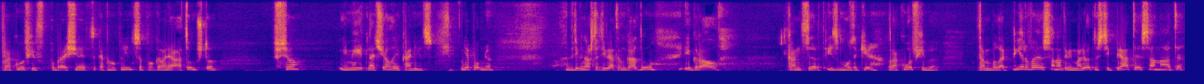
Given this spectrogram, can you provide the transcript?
Прокофьев обращается к этому принципу, говоря о том, что все имеет начало и конец. Я помню, в 99 году играл концерт из музыки Прокофьева. Там была первая соната мимолетности, пятая соната,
